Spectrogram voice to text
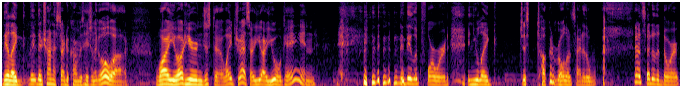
they're like they're trying to start a conversation like, "Oh, uh, why are you out here in just a white dress? Are you are you okay? And they look forward, and you like just tuck and roll outside of the outside of the door,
